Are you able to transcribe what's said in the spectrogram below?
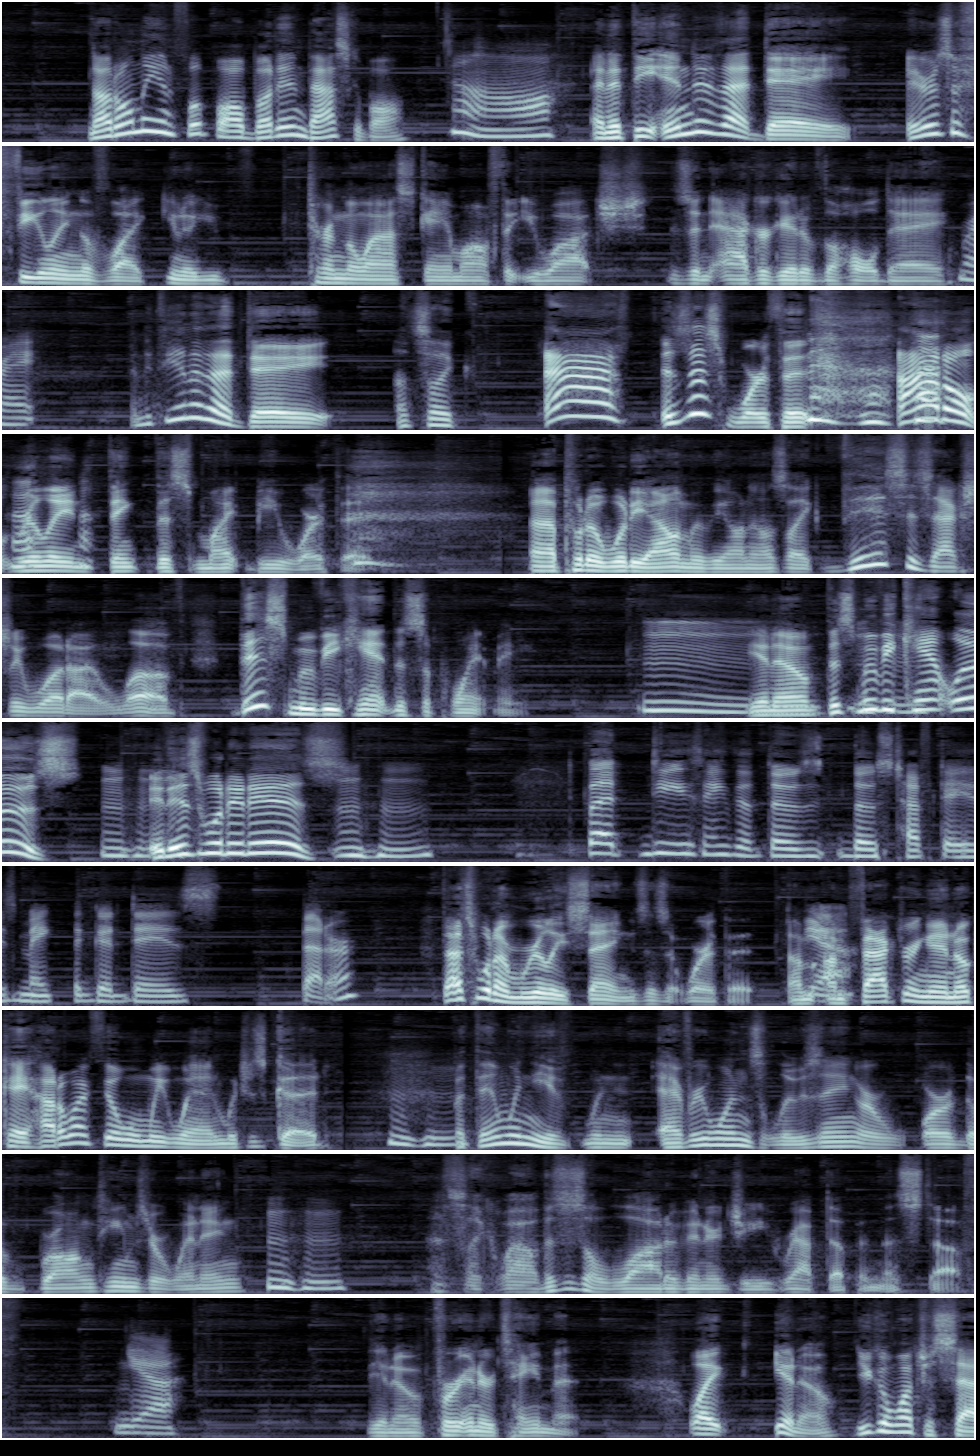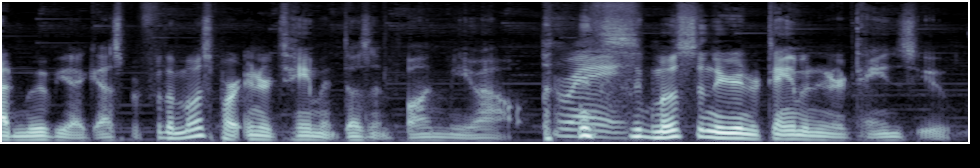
not only in football but in basketball. Aw. And at the end of that day, there's a feeling of like, you know, you turn the last game off that you watched. There's an aggregate of the whole day. Right. And at the end of that day, it's like, ah, is this worth it? I don't really think this might be worth it. And I put a Woody Allen movie on and I was like, this is actually what I love. This movie can't disappoint me. Mm. You know, this movie Mhm. can't lose. Mhm. It is what it is. Mm-hmm. But do you think that those those tough days make the good days better? That's what I'm really saying is, is it worth it? I'm, Yeah. I'm factoring in, okay, how do I feel when we win, which is good. Mm-hmm. But then when you when everyone's losing or or the wrong teams are winning, Mm-hmm. it's like, wow, this is a lot of energy wrapped up in this stuff. Yeah. You know, for entertainment. Like, you know, you can watch a sad movie, I guess, but for the most part, entertainment doesn't bum you out. Right. It's- most of the entertainment entertains you.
